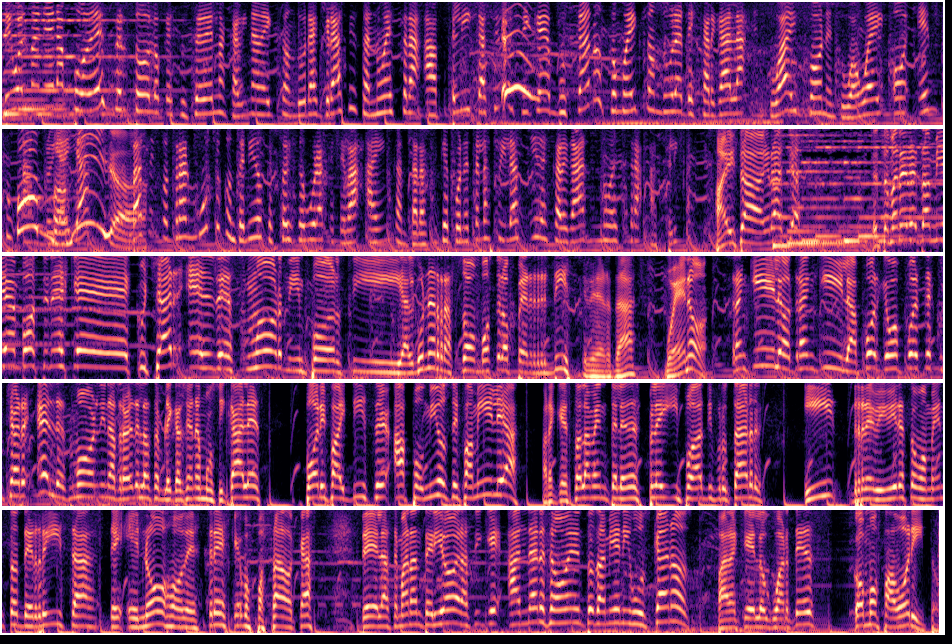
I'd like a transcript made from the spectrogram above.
De igual manera, podés ver todo lo que sucede en la cabina de Ex Honduras gracias a nuestra aplicación. Así que búscanos como Ex Honduras, descargala en tu iPhone, en tu Huawei o en tu Android. Allá vas a encontrar mucho contenido que estoy segura que te va a encantar. Así que ponete las pilas y descarga nuestra aplicación. Ahí está, gracias. De esta manera también vos tenés que escuchar el Desmorning por si alguna razón vos te lo perdiste, ¿verdad? Bueno, tranquilo, tranquila, porque vos puedes escuchar el Desmorning a través de las aplicaciones musicales Spotify, Deezer, Apple Music, familia, para que solamente le des play y puedas disfrutar y revivir estos momentos de risa, de enojo, de estrés que hemos pasado acá de la semana anterior. Así que anda en este momento también y búscanos para que lo guardes como favorito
